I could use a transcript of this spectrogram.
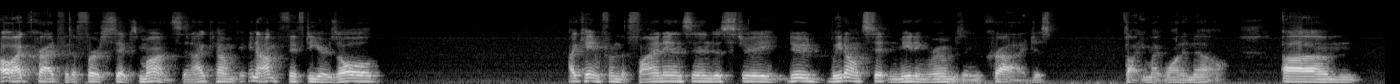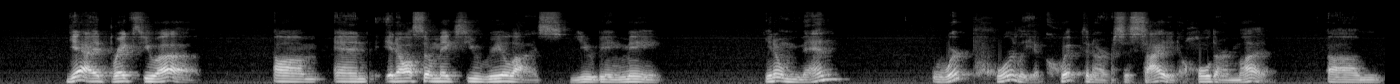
oh, I cried for the first six months, and I come, you know, I'm 50 years old. I came from the finance industry, dude. We don't sit in meeting rooms and cry. Just thought you might want to know. Um, yeah, it breaks you up, um, and it also makes you realize, you being me, you know, men, we're poorly equipped in our society to hold our mud. Um,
